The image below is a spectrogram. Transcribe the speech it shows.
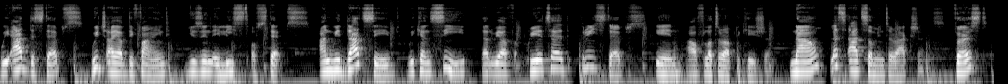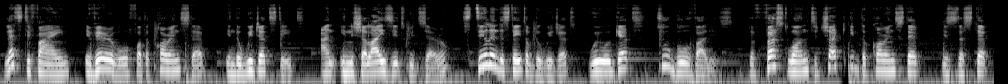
we add the steps, which I have defined using a list of steps. And with that saved, we can see that we have created three steps in our Flutter application. Now, let's add some interactions. First, let's define a variable for the current step in the widget state and initialize it with 0. Still in the state of the widget, we will get two bool values. The first one to check if the current step is the step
